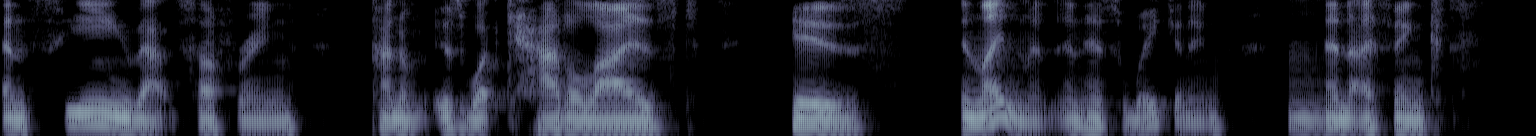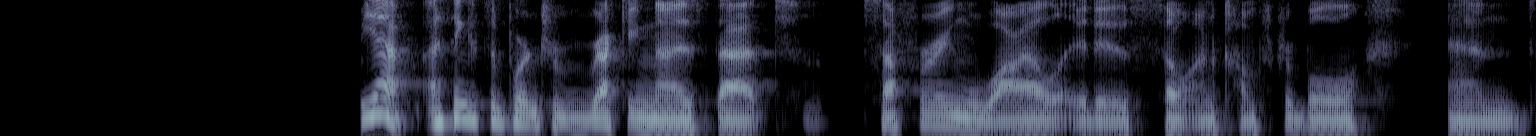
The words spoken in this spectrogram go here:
And seeing that suffering kind of is what catalyzed his enlightenment and his awakening. Mm. And I think, yeah, I think it's important to recognize that suffering, while it is so uncomfortable and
